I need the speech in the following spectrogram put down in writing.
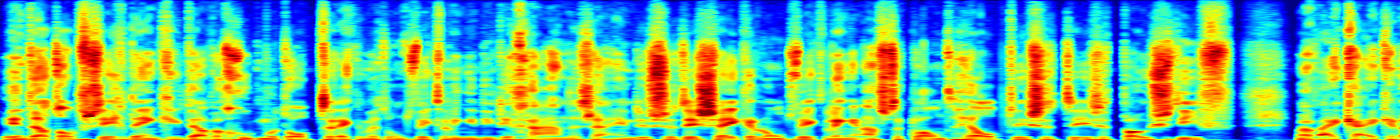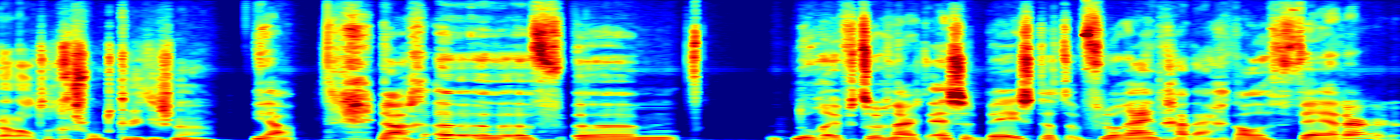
in dat opzicht denk ik dat we goed moeten optrekken met ontwikkelingen die er gaande zijn. Dus het is zeker een ontwikkeling. En als de klant helpt, is het, is het positief. Maar wij kijken daar altijd gezond kritisch naar. Ja, nou, uh, nog even terug naar het asset-based. Dat Florijn gaat eigenlijk altijd verder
